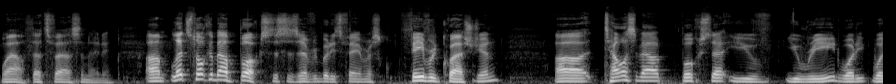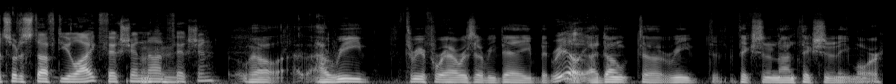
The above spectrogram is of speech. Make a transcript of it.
Wow, that's fascinating. Um, let's talk about books. This is everybody's famous favorite question. Uh, tell us about books that you've you read. What do what sort of stuff do you like? Fiction, nonfiction? Well, I read three or four hours every day, but Really? I don't uh, read fiction and nonfiction anymore.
